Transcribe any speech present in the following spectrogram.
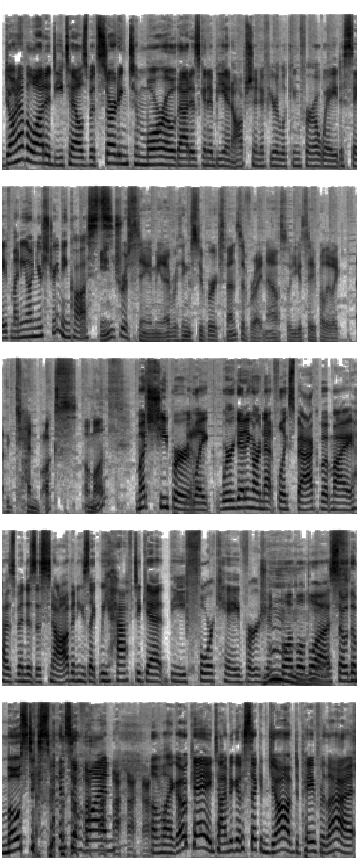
Don't have a lot of details, but starting tomorrow, that is going to be an option if you're looking for a way to save money on your streaming costs. Interesting. I mean, everything's super expensive right now, so you could say probably like I think ten bucks a month. Much cheaper. Yeah. Like we're getting our Netflix back, but my husband is a snob and he's like, we have to get the 4K version, blah, blah, mm, blah. yes. So the most expensive one, I'm like, okay, time to get a second job to pay for that.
